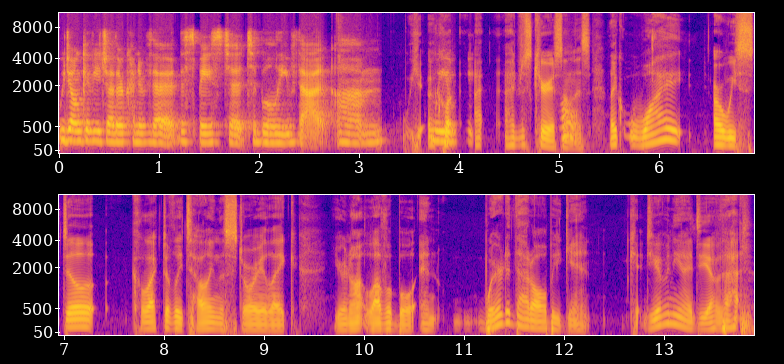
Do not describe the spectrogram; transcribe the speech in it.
we don't give each other kind of the the space to to believe that. Um, we, I, am just curious oh. on this. Like, why are we still collectively telling the story like you're not lovable, and where did that all begin? Do you have any idea of that?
